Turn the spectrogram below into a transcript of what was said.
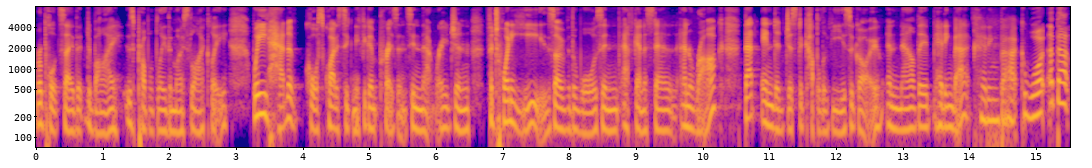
Reports say that Dubai is probably the most likely. We had, of course, quite a significant presence in that region for 20 years over the wars in Afghanistan and Iraq. That ended just a couple of years ago, and now they're heading back. Heading back. What about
